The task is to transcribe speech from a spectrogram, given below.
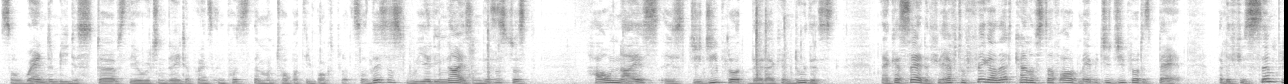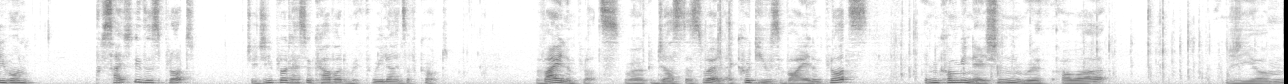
So randomly disturbs the original data points and puts them on top of the box plot. So this is really nice, and this is just how nice is ggplot that I can do this. Like I said, if you have to figure that kind of stuff out, maybe ggplot is bad. But if you simply want precisely this plot, ggplot has you covered with three lines of code violin plots work just as well. I could use violin plots in combination with our geom,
